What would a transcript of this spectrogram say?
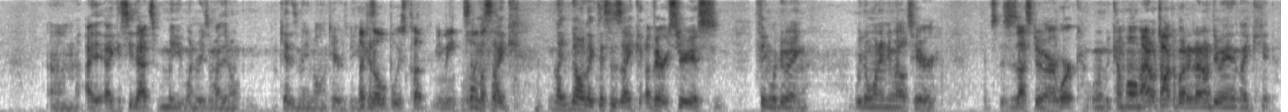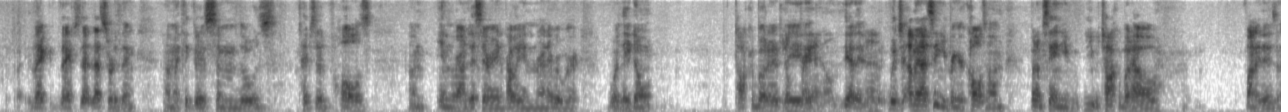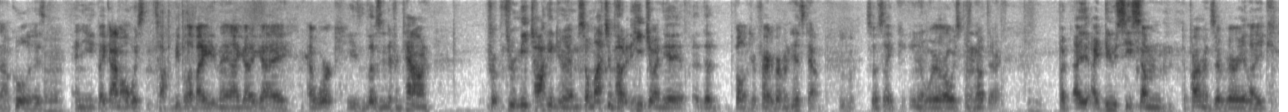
Um, I, I can see that's maybe one reason why they don't get as many volunteers because like an old boys club, you mean? it's almost like like no like this is like a very serious thing we're doing. We don't want anyone else here. It's, this is us doing our work. When we come home, I don't talk about it. I don't do anything like like that that, that sort of thing. Um, I think there's some of those types of halls um, in and around this area and probably in and around everywhere where they don't talk about it. They, bring they- it home. Yeah, they, Yeah. which I mean, I'm not saying you bring your calls home, but I'm saying you you talk about how fun it is and how cool it is. Mm-hmm. And you like I'm always talking people up. I man, I got a guy at work. He lives in a different town. For, through me talking to him so much about it, he joined the the volunteer fire department in his town. So it's like you know we are always putting it out there. But I, I do see some departments are very like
